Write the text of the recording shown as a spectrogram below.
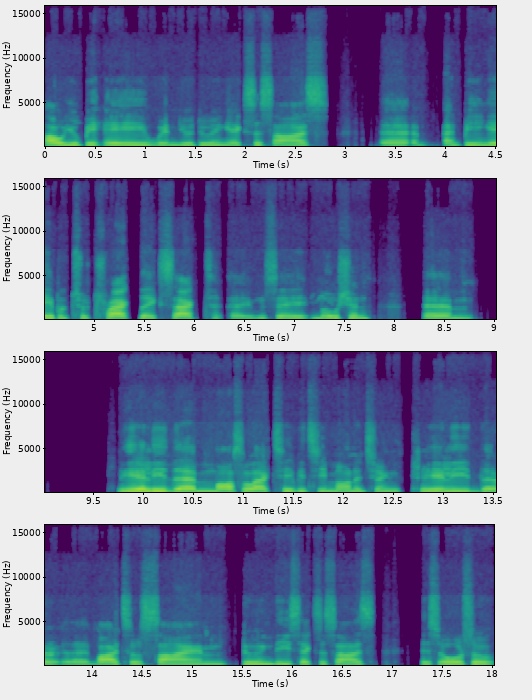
how you behave when you're doing exercise, uh, and being able to track the exact, uh, you can say, motion. Um, clearly, the muscle activity monitoring, clearly the uh, vital sign, doing these exercises is also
